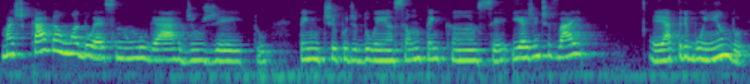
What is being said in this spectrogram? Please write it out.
Mas cada um adoece num lugar, de um jeito, tem um tipo de doença, um tem câncer, e a gente vai é, atribuindo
